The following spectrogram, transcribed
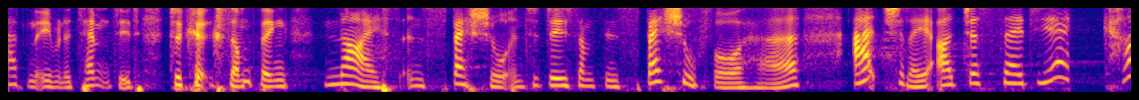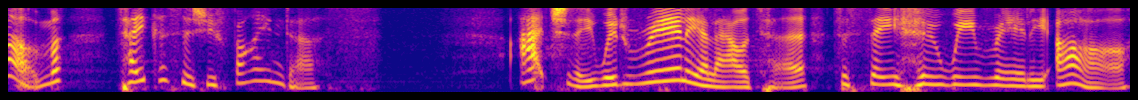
hadn't even attempted to cook something nice and special and to do something special for her. Actually, I just said, yeah, come, take us as you find us actually, we'd really allowed her to see who we really are.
